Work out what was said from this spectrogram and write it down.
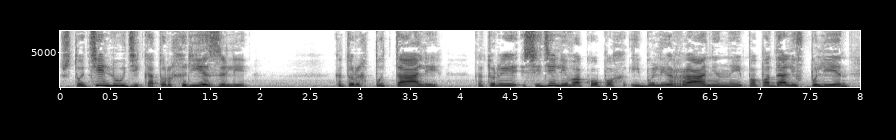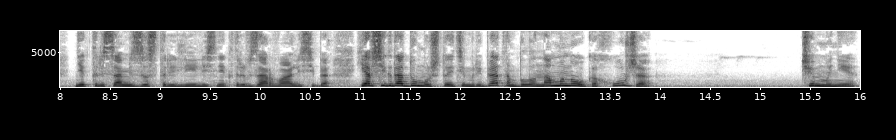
что те люди, которых резали, которых пытали, которые сидели в окопах и были ранены, попадали в плен, некоторые сами застрелились, некоторые взорвали себя. Я всегда думаю, что этим ребятам было намного хуже, чем мне.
